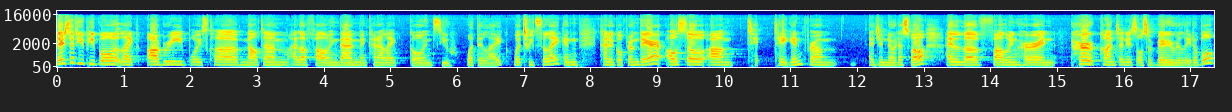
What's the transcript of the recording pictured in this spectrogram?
there's a few people like Aubrey, Boys Club, Meltem. I love following them and kind of like go and see what they like, what tweets they like, and kind of go from there. Also, um, Tegan from Edge Note as well. I love following her and her content is also very relatable.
